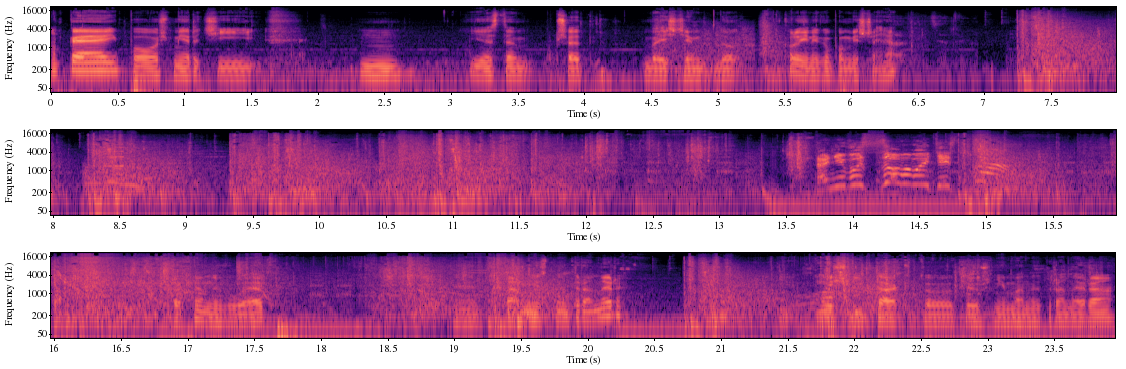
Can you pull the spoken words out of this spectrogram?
Okej, po śmierci mm, jestem przed wejściem do kolejnego pomieszczenia. Да не высовывайтесь! Trafiony w łeb. E, Tam jest netrunner? Je- Jeśli tak, to, to już nie ma netrunnera.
